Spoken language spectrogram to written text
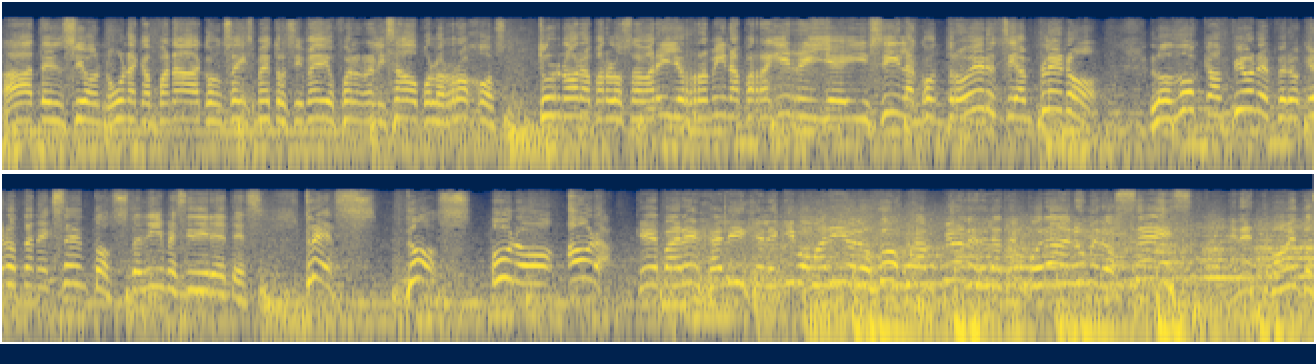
Atención, una campanada con 6 metros y medio fue realizado por los rojos. Turno ahora para los amarillos, Romina Parraguirre y sí, la controversia en pleno. Los dos campeones, pero que no están exentos de dimes y diretes. 3, 2, 1, ahora. ¿Qué pareja elige el equipo amarillo? Los dos campeones de la temporada número 6. En este momento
